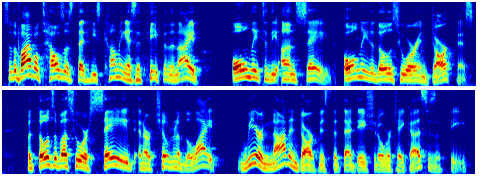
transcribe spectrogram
So the Bible tells us that he's coming as a thief in the night only to the unsaved, only to those who are in darkness. But those of us who are saved and are children of the light, we are not in darkness that that day should overtake us as a thief.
